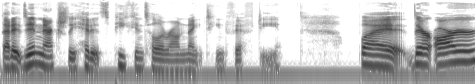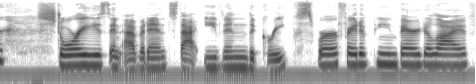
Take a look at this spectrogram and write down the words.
that it didn't actually hit its peak until around 1950. But there are stories and evidence that even the Greeks were afraid of being buried alive,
